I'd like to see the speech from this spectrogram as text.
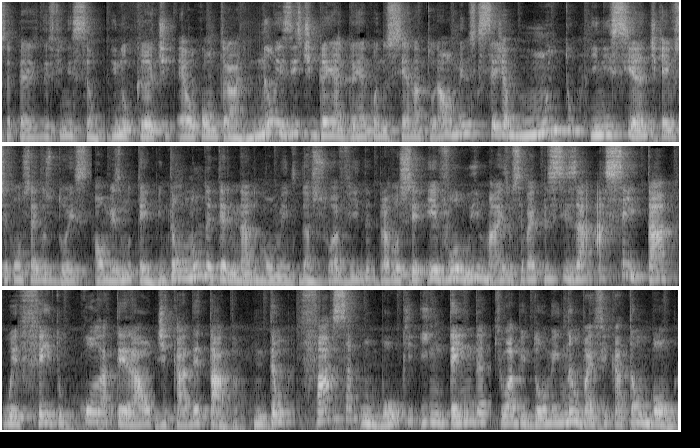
você perde definição. E no cut é o contrário. Não existe ganha-ganha quando se é natural, a menos que seja muito iniciante, que aí você consegue os dois ao mesmo tempo. Então, num determinado momento da sua vida, para você evoluir mais, você vai precisar aceitar o efeito colateral de cada etapa. Então, faça um bulk e entenda que o abdômen não vai ficar tão bom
